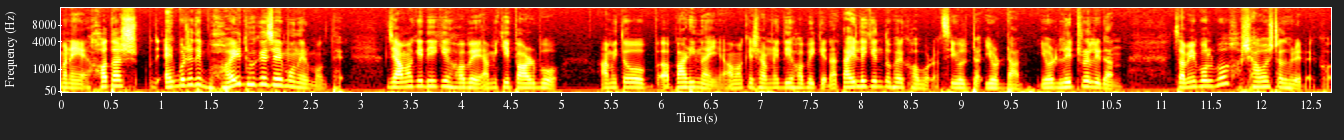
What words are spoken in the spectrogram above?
মানে হতাশ, একবার যদি ভয় ঢুকে যায় মনের মধ্যে, যে আমাকে দিয়ে কি হবে, আমি কি পারব? আমি তো পারি নাই, আমাকে সামনে দিয়ে হবে কিনা, তাইলে কিন্তু ভাই খবর আছে you'll you're done you're literally done so আমি বলব, সাহসটা ধরে রাখো।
